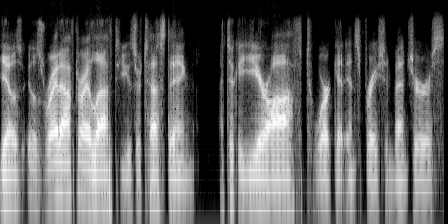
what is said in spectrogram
Yeah, it was, it was right after I left UserTesting. I took a year off to work at Inspiration Ventures.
